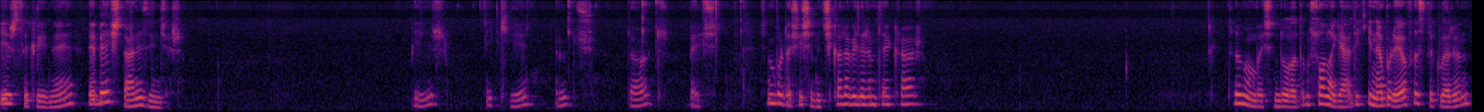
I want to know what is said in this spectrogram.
Bir sık iğne ve 5 tane zincir. 1 2 3 4 5 Şimdi burada şişimi çıkarabilirim tekrar. Tığımın başını doladım. Sona geldik. Yine buraya fıstıkların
